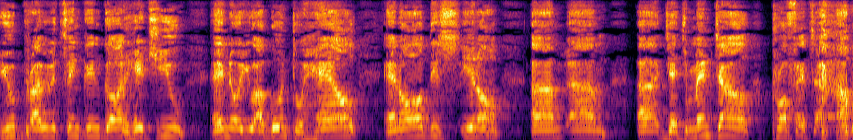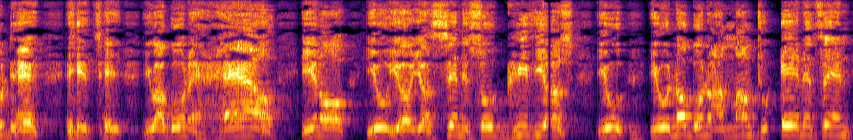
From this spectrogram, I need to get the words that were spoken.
You probably thinking God hates you and you know you are going to hell and all this, you know, um, um, uh, judgmental prophets out there. you are going to hell. You know, you, your, your sin is so grievous. You, you're not going to amount to anything.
